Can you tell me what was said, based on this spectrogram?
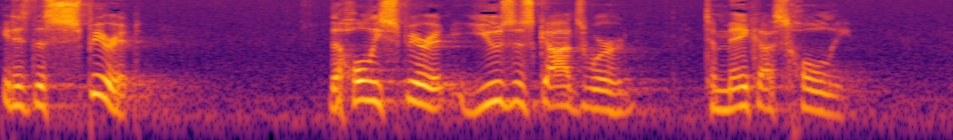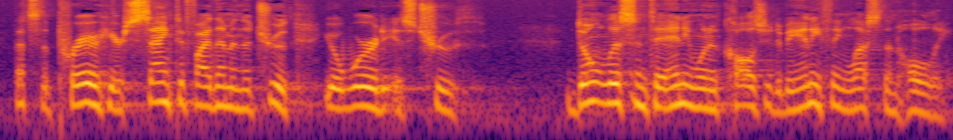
it is the Spirit. The Holy Spirit uses God's word to make us holy. That's the prayer here. Sanctify them in the truth. Your word is truth. Don't listen to anyone who calls you to be anything less than holy.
